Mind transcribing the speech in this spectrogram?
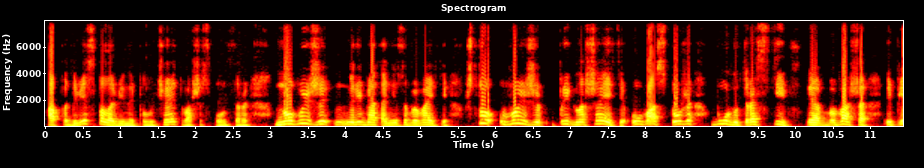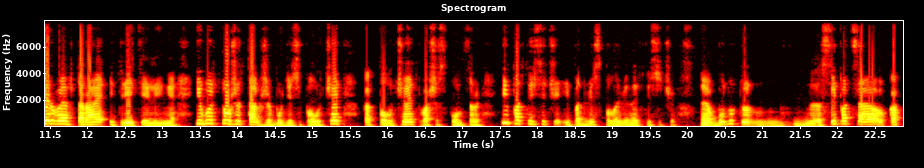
а по две с половиной получают ваши спонсоры. Но вы же, ребята, не забывайте, что вы же приглашаете, у вас тоже будут расти э, ваша и первая, вторая и третья линия. И вы тоже так же будете получать, как получают ваши спонсоры. И по тысяче, и по две с половиной тысячи. Э, будут э, сыпаться, как,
